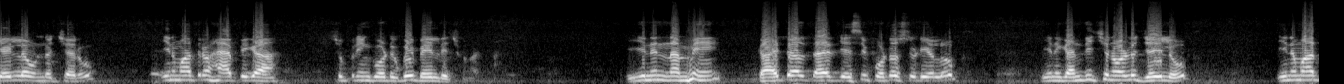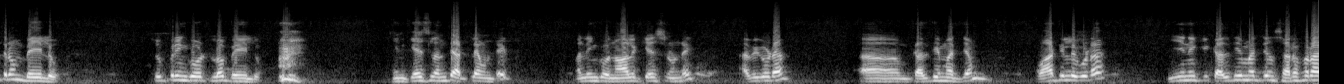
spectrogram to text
జైల్లో ఉండొచ్చారు. ఈయన మాత్రం హ్యాపీగా సుప్రీంకోర్టుకు పోయి బెయిల్ తెచ్చుకున్నాడు. ఈయన నమ్మి కాగితాలు తయారు చేసి ఫోటో స్టూడియోలో ఈయనకి అందించిన వాళ్ళు జైలు. ఈయన మాత్రం బెయిలు. సుప్రీంకోర్టులో బెయిలు. ఈయన కేసులు అంతే అట్లే ఉంటాయి. మళ్ళీ ఇంకో నాలుగు కేసులు ఉన్నాయి. అవి కూడా కల్తీ మద్యం. వాటిల్లో కూడా ఈయనకి కల్తీ మద్యం సరఫరా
